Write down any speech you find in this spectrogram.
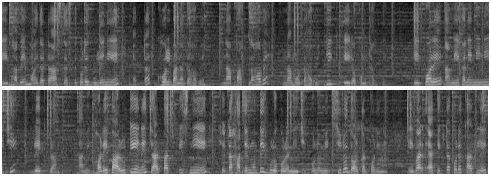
এইভাবে ময়দাটা আস্তে আস্তে করে গুলে নিয়ে একটা ঘোল বানাতে হবে। না পাতলা হবে, না মোটা হবে, ঠিক এই রকম থাকবে। এরপরে আমি এখানে নিয়ে নিয়েছি ব্রেড ক্রাম আমি ঘরে পাউরুটি এনে চার পাঁচ পিস নিয়ে সেটা হাতের মধ্যেই গুঁড়ো করে নিয়েছি। কোনো মিক্সিরও দরকার পড়েনি। এবার এক একটা করে কাটলেট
